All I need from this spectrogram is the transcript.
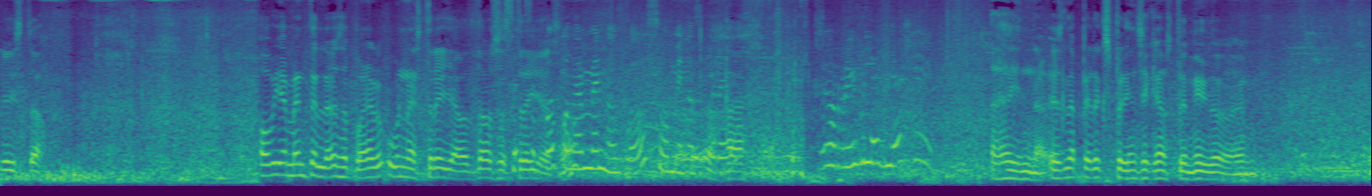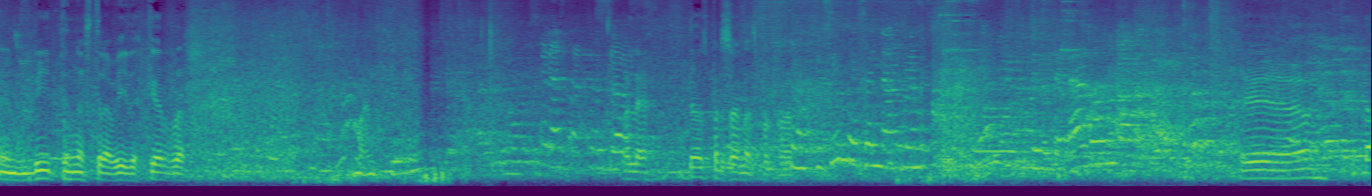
Listo. Obviamente le vas a poner una estrella o dos ¿Se, se estrellas. puede ¿no? poner menos dos o menos tres? Ajá. Qué horrible viaje. Ay, no, es la peor experiencia que hemos tenido en, en Beat en nuestra vida. Qué horror. Hola, dos personas, por favor. Eh, no,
